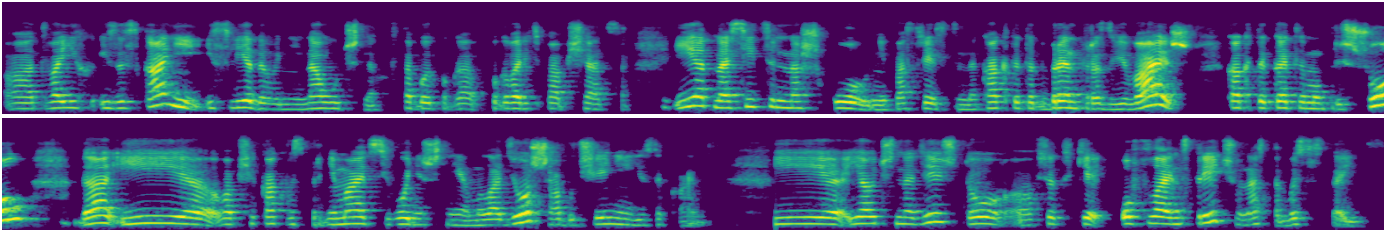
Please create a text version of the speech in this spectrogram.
а, твоих изысканий, исследований научных с тобой поговорить, пообщаться, и относительно школы непосредственно, как ты этот бренд развиваешь, как ты к этому пришел, да, и вообще как воспринимает сегодняшняя молодежь обучение языками. И я очень надеюсь, что а, все-таки офлайн встреча у нас с тобой состоится.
